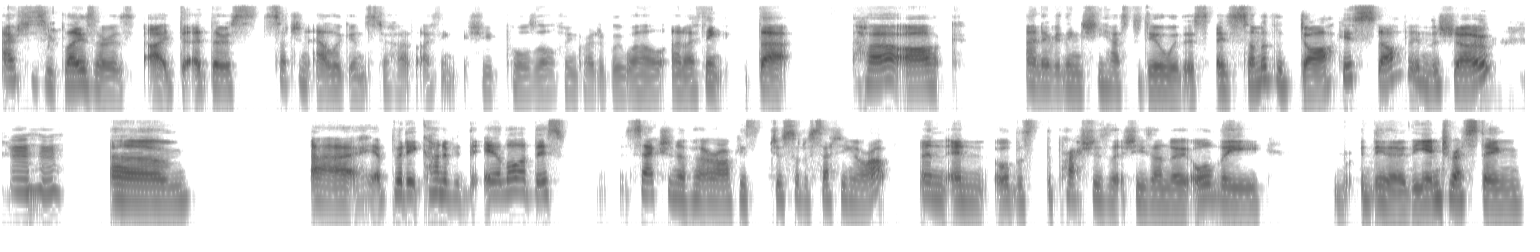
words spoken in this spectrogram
actress who plays her is I, th- there's such an elegance to her that I think she pulls off incredibly well, and I think that her arc and everything she has to deal with is is some of the darkest stuff in the show. hmm Um, uh, but it kind of a lot of this section of her arc is just sort of setting her up, and and all the the pressures that she's under, all the you know the interesting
